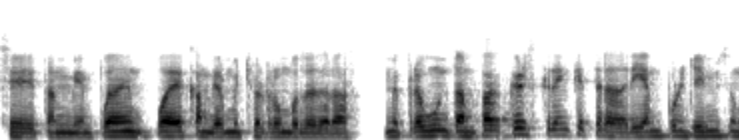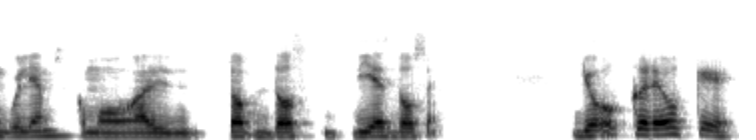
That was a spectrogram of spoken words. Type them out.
Sí, también pueden, puede cambiar mucho el rumbo del draft. Me preguntan, ¿Packers creen que tradarían por Jameson Williams como al top 2, 10, 12? Yo creo que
